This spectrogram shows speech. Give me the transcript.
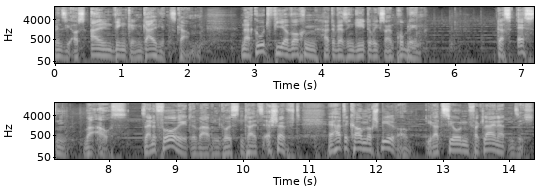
wenn sie aus allen Winkeln Galliens kamen. Nach gut vier Wochen hatte Vercingetorix ein Problem. Das Essen war aus. Seine Vorräte waren größtenteils erschöpft. Er hatte kaum noch Spielraum. Die Rationen verkleinerten sich.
